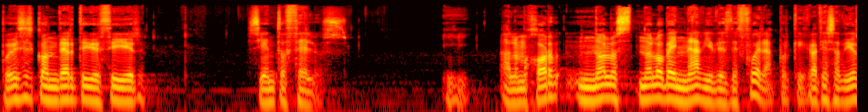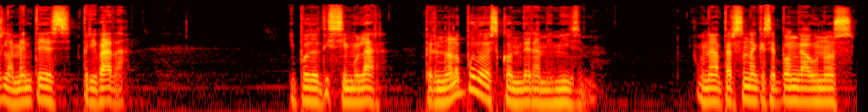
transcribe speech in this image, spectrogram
puedes esconderte y decir, siento celos. Y a lo mejor no, los, no lo ve nadie desde fuera, porque gracias a Dios la mente es privada y puedo disimular, pero no lo puedo esconder a mí mismo. Una persona que se ponga unos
